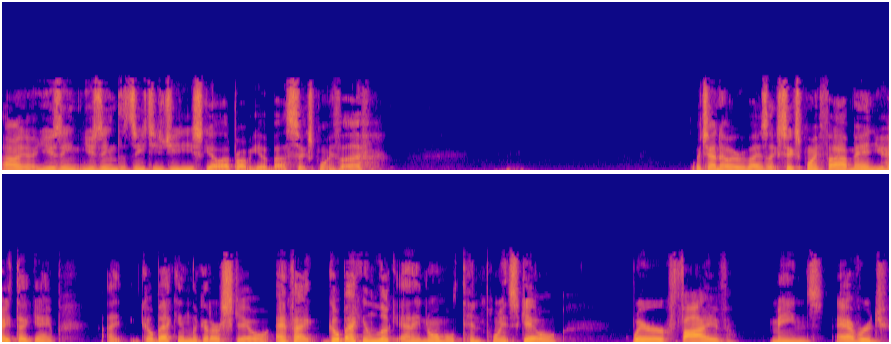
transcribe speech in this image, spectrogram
Oh yeah, using using the ZTGD scale, I'd probably give it about six point five. Which I know everybody's like six point five. Man, you hate that game. I go back and look at our scale. In fact, go back and look at a normal ten point scale, where five means average.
